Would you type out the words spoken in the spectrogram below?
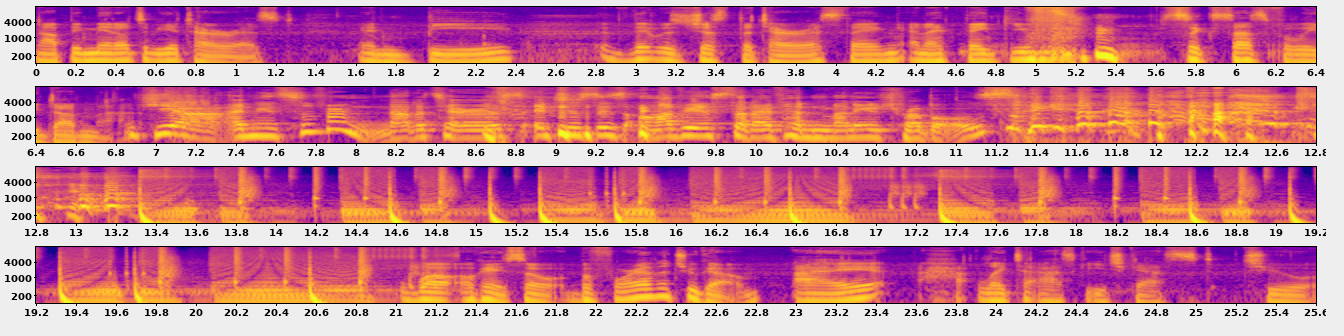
not be made out to be a terrorist, and b that was just the terrorist thing, and I think you've successfully done that. Yeah, I mean, so far I'm not a terrorist. It just is obvious that I've had money troubles. Well, okay, so before I let you go, I ha- like to ask each guest to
